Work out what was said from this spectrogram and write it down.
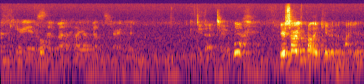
I'm curious Cool. about how y'all got started. We could do that too. Yeah. Your story's probably cuter than mine is.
